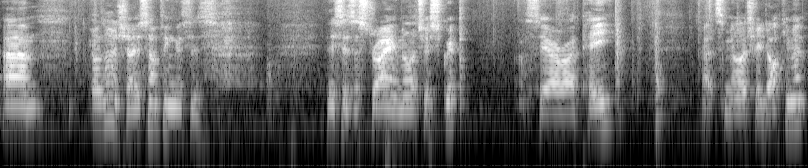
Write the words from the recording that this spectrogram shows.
Um, I was going to show you something. This is this is Australian military Script, CRIP. That's a military document.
